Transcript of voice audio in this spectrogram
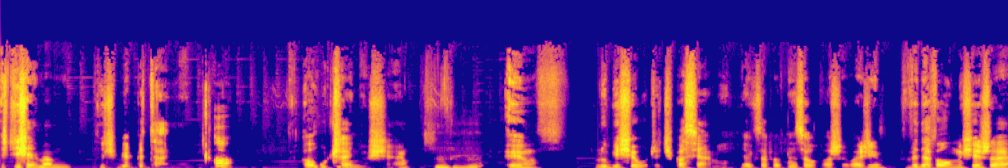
Dzisiaj mam do Ciebie pytanie. O. O uczeniu się. Mhm. lubię się uczyć pasjami, jak zapewne zauważyłaś. I wydawało mi się, że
